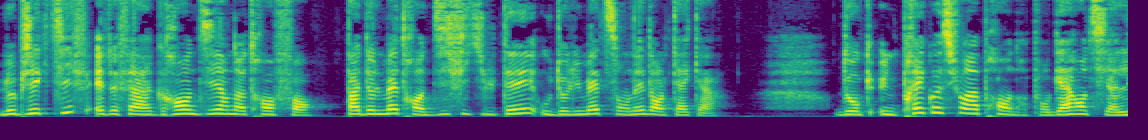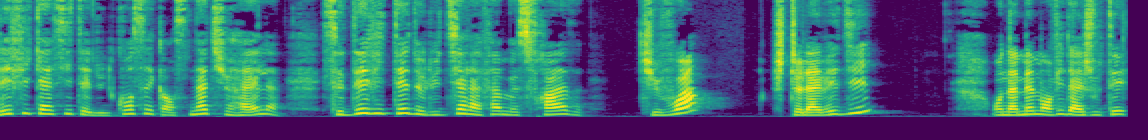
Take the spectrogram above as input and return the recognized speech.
L'objectif est de faire grandir notre enfant, pas de le mettre en difficulté ou de lui mettre son nez dans le caca. Donc une précaution à prendre pour garantir l'efficacité d'une conséquence naturelle, c'est d'éviter de lui dire la fameuse phrase Tu vois? Je te l'avais dit? On a même envie d'ajouter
